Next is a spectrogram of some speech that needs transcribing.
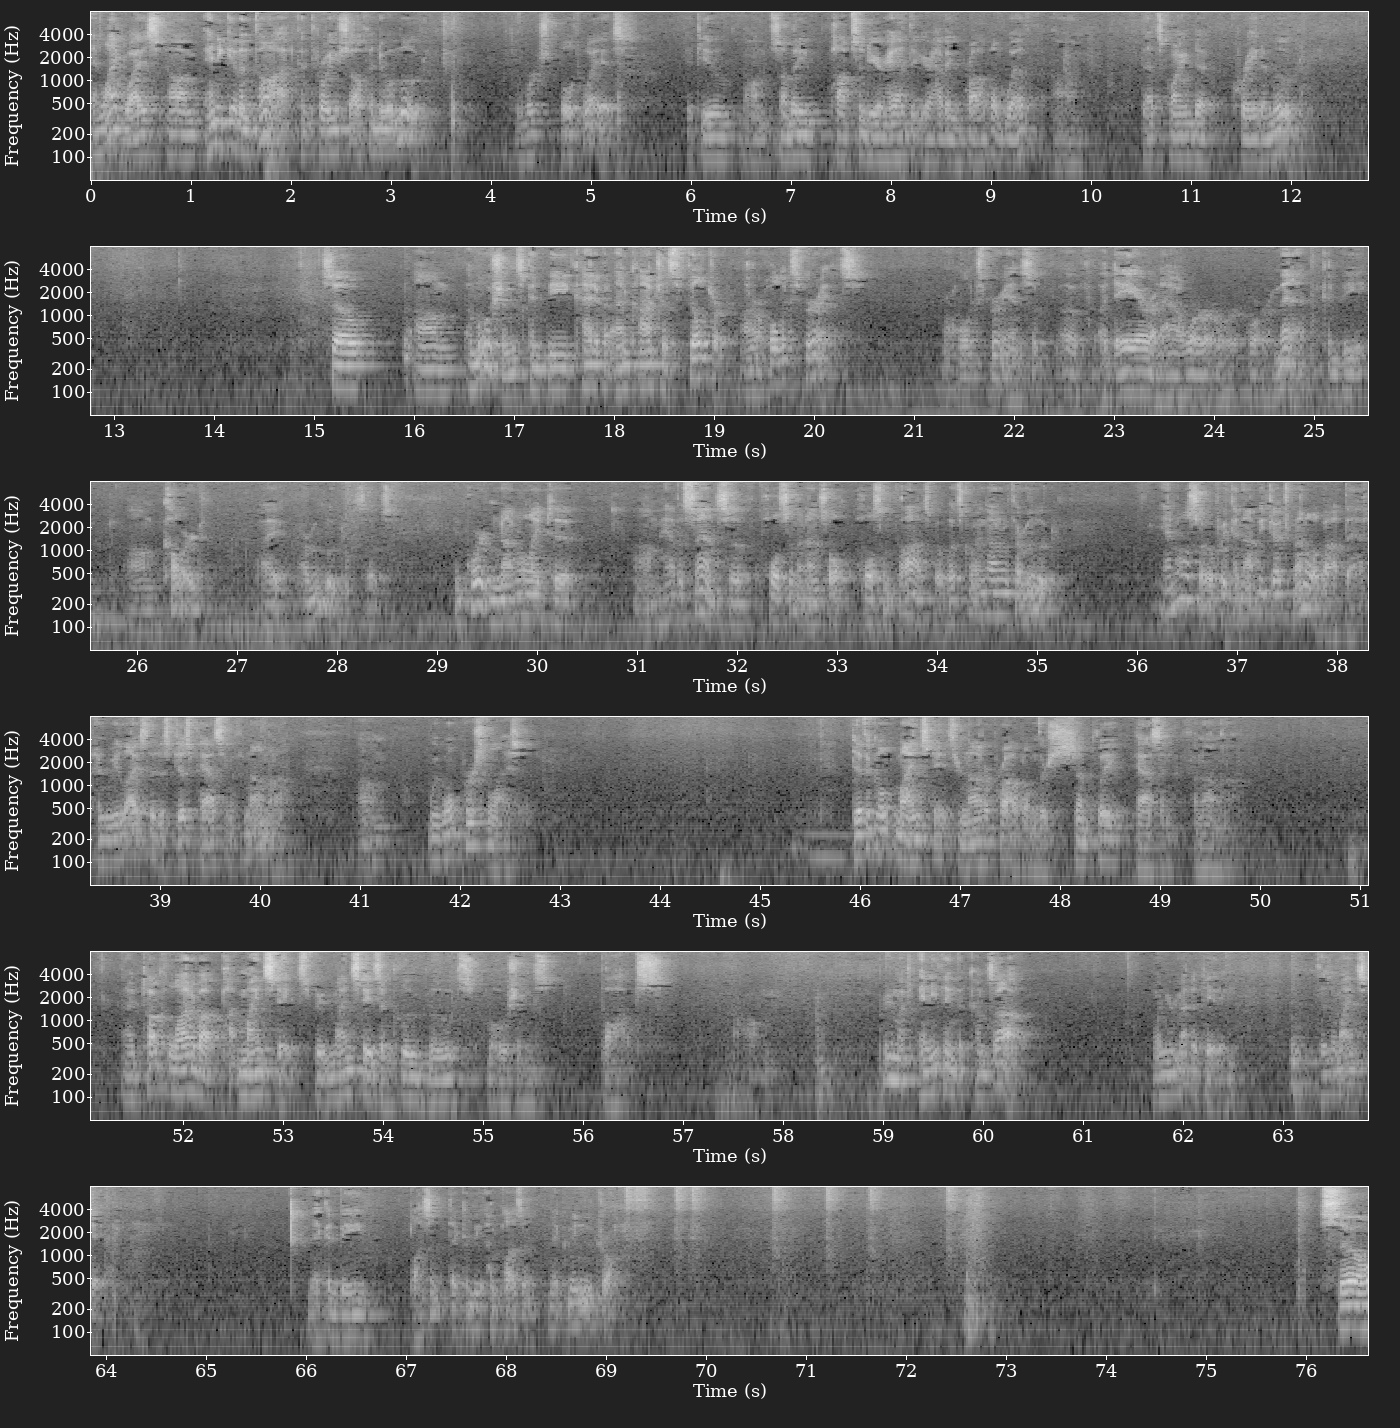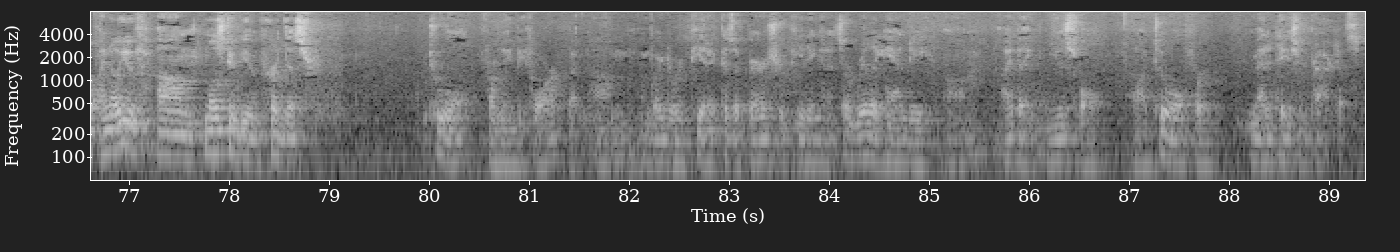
And likewise, um, any given thought can throw yourself into a mood. It works both ways. If you um, somebody pops into your head that you're having a problem with, um, that's going to create a mood. So um, emotions can be kind of an unconscious filter on our whole experience. Our whole experience of, of a day or an hour or, or a minute can be um, colored by our mood. So important not only to um, have a sense of wholesome and unwholesome thoughts, but what's going on with our mood. And also, if we cannot be judgmental about that and realize that it's just passing phenomena, um, we won't personalize it. Difficult mind states are not a problem, they're simply passing phenomena. And I talk a lot about mind states. Mind states include moods, emotions, thoughts, pretty much anything that comes up when you're meditating is a mind state. They can be pleasant, they can be unpleasant, they can be neutral. So I know you've, um, most of you have heard this tool from me before, but um, I'm going to repeat it because it bears repeating, and it's a really handy, um, I think, useful uh, tool for meditation practice.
